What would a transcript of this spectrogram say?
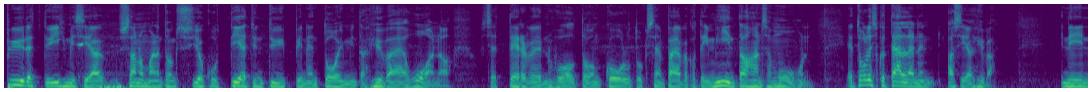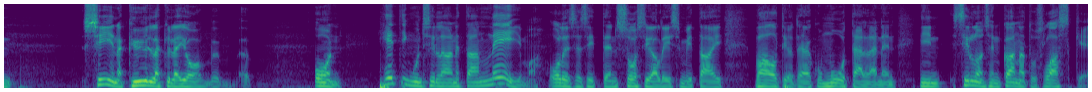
pyydetty ihmisiä sanomaan, että onko joku tietyn tyyppinen toiminta hyvä ja huono, se terveydenhuoltoon, koulutukseen, päiväkotiin, mihin tahansa muuhun. Että olisiko tällainen asia hyvä. Niin siinä kyllä, kyllä jo on heti kun sillä annetaan leima, oli se sitten sosialismi tai valtio tai joku muu tällainen, niin silloin sen kannatus laskee.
